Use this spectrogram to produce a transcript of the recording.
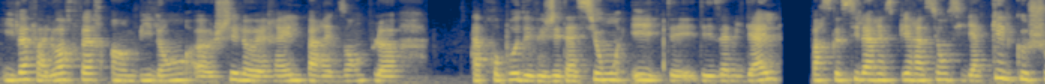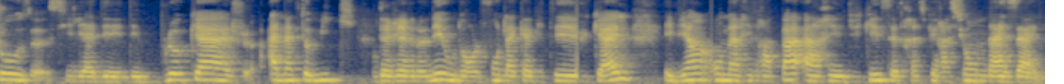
il va falloir faire un bilan euh, chez l'ORL, par exemple, à propos des végétations et des, des amygdales parce que si la respiration, s'il y a quelque chose, s'il y a des, blocages anatomiques derrière le nez ou dans le fond de la cavité buccale, eh bien, on n'arrivera pas à rééduquer cette respiration nasale.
